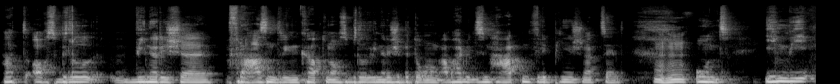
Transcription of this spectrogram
hat auch so ein bisschen wienerische Phrasen drin gehabt und auch so ein bisschen wienerische Betonung, aber halt mit diesem harten philippinischen Akzent. Und irgendwie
